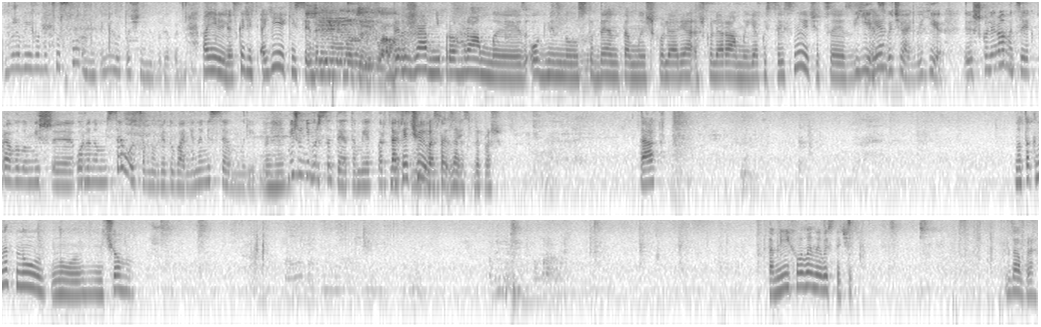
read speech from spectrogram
Може, ми його на цю сторону, тоді його точно не буде видно. Пані Лілія, скажіть, а є якісь державні програми з обміну студентами, школяря, школярами? Якось це існує? Чи це з- Є, звичайно, є. Е, Школярами це, як правило, між е, органами місцевого самоврядування на місцевому рівні, між університетами, як Так, я чую вас так, зараз, перепрошую. Так. Ну так не ну, ну нічого. Та мені хвилини вистачить. Добре.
